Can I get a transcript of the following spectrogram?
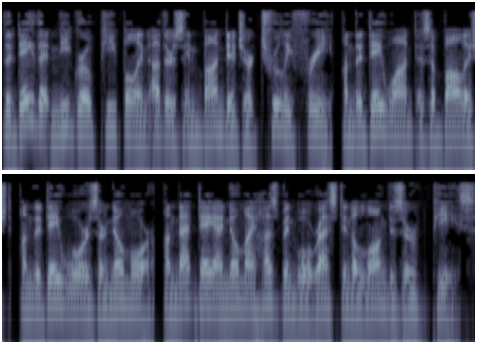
The day that Negro people and others in bondage are truly free, on the day want is abolished, on the day wars are no more, on that day I know my husband will rest in a long-deserved peace.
